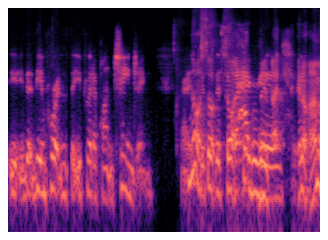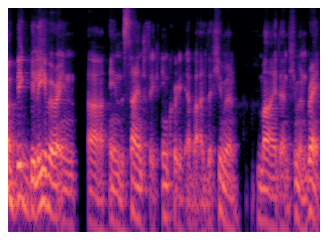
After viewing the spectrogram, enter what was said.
the, the importance that you put upon changing? Right? No, This- so so I, mean, I, you know, I'm a big believer in uh, in the scientific inquiry about the human mind and human brain,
